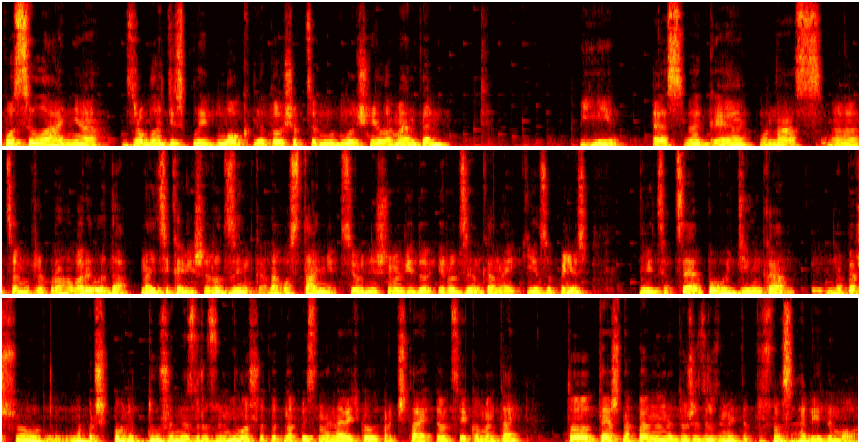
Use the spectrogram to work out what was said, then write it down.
Посилання зроблено дисплей блок для того, щоб це були блочні елементи. І SVG у нас, це ми вже проговорили. Да, найцікавіше родзинка. На останніх в сьогоднішньому відео і родзинка, на якій я зупинюсь. Дивіться, це поведінка. На першу, на перший погляд, дуже незрозуміло, що тут написано, і навіть коли прочитаєте оцей коментар, то теж, напевно, не дуже зрозумієте, про що взагалі йде мова.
